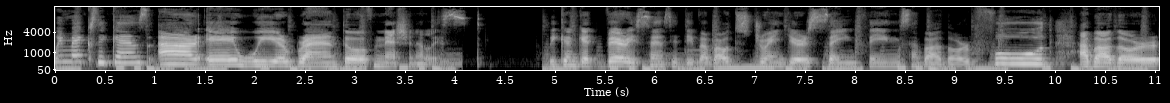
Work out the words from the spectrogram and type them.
we Mexicans are a weird brand of nationalists. We can get very sensitive about strangers saying things about our food, about our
